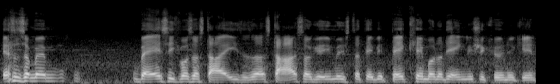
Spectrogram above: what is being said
Erstens einmal weiß ich, was ein Star ist. Also ein Star, sage ich immer, ist der David Beckham oder die englische Königin.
